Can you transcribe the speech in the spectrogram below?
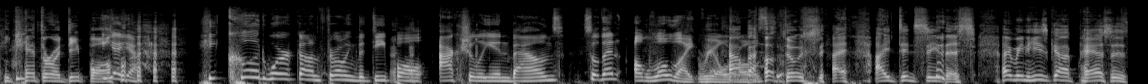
He can't throw a deep ball. yeah, yeah, he could work on throwing the deep ball actually in bounds." So then a low light reel How rolls. about those? I, I did see this. I mean, he's got passes.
